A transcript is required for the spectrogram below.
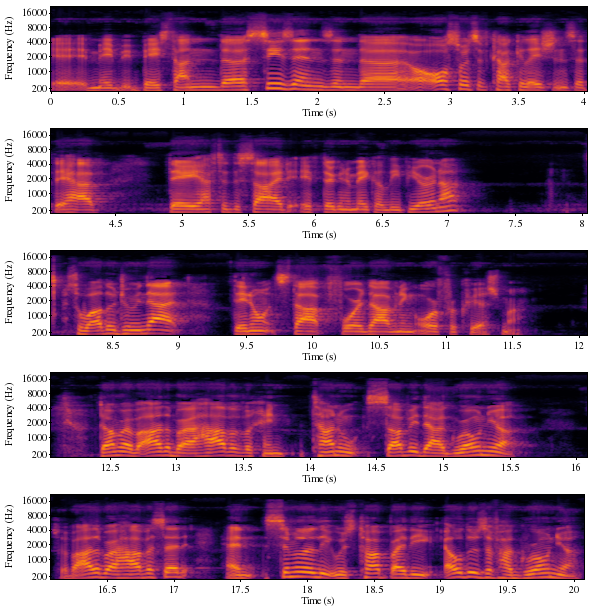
eh, maybe based on the seasons and the, all sorts of calculations that they have, they have to decide if they're going to make a leap year or not. So while they're doing that, they don't stop for davening or for Kriyashma. Tanu So Adabar Hava said, and similarly it was taught by the elders of Hagronia.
